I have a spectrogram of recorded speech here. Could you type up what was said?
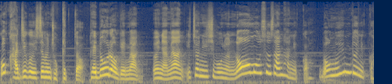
꼭 가지고 있으면 좋겠죠. 되도록이면 왜냐면 2025년 너무 수산하니까 너무 힘드니까.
